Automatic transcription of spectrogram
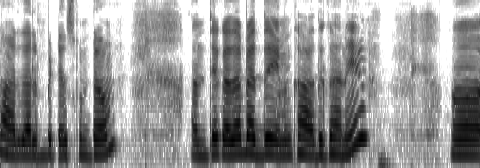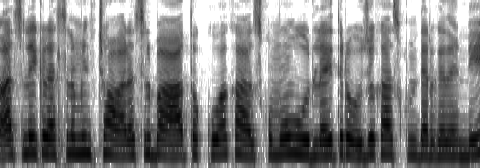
చారు తాలింపు పెట్టేసుకుంటాం. అంతే కదా పెద్ద ఏమి కాదు కానీ అసలు ఇక్కడ అసలు మేము చారు అసలు బాగా తక్కువ కాసుకోము. ఊర్లో అయితే రోజు కాసుకుంటారు కదండి.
